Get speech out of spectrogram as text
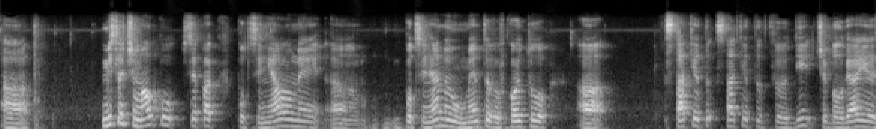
А, мисля, че малко все пак подценяваме, а, подценяваме момента, в който а, статията, статията твърди, че България е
